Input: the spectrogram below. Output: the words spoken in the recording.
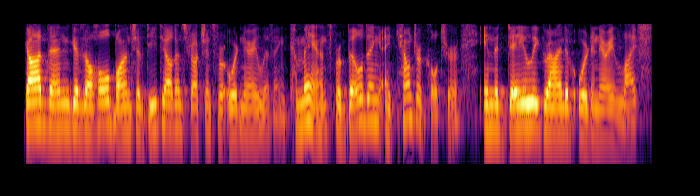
God then gives a whole bunch of detailed instructions for ordinary living, commands for building a counterculture in the daily grind of ordinary life.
